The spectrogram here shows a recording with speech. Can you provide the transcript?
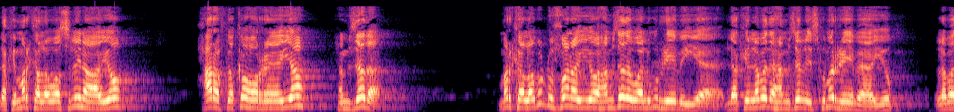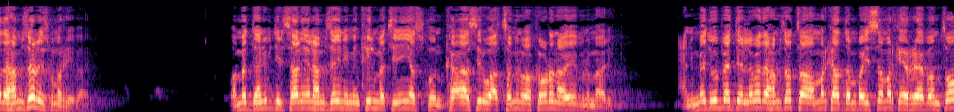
laakiin marka la waslinaayo xarafka ka horreeya hamsada marka lagu dhufanayo hamsada waa lagu reebayaa laakiin labada hamse layskuma reebaayo. Labada hamse layskuma reebaayo. Wamaddan ibdil saaliya alhamzayni min kilmatin in yaskun ka aasir wa waa ka odhanaayo ibnu maalik. Yacni mad u beddel labada hamsata markaa dambaysa markay reebanto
